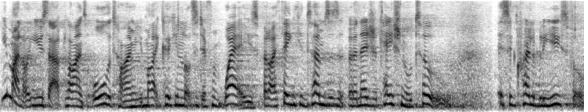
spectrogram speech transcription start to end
you might not use that appliance all the time. You might cook in lots of different ways. But I think, in terms of an educational tool, it's incredibly useful.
